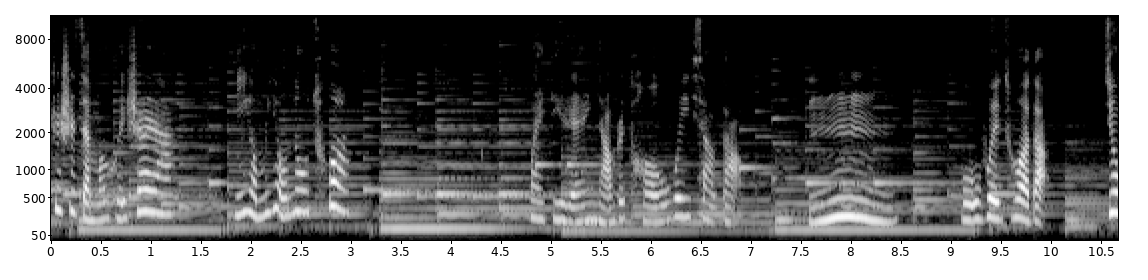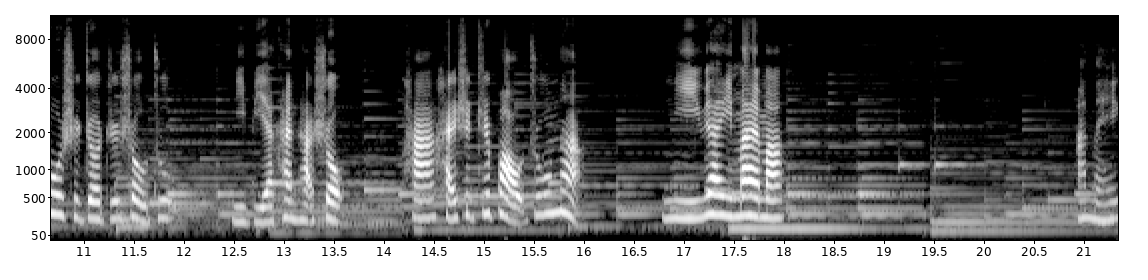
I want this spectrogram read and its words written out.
这是怎么回事啊？你有没有弄错？”外地人摇着头微笑道。嗯，不会错的，就是这只瘦猪。你别看它瘦，它还是只宝珠呢。你愿意卖吗？阿梅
